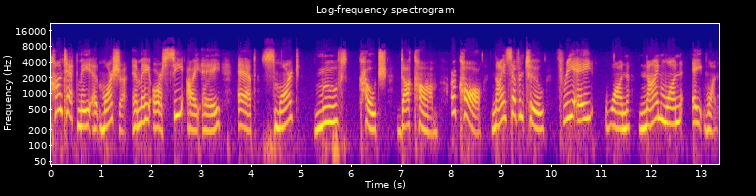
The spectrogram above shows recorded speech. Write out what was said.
Contact me at Marcia, M A R C I A, at smartmovescoach.com or call 972 381 9181.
